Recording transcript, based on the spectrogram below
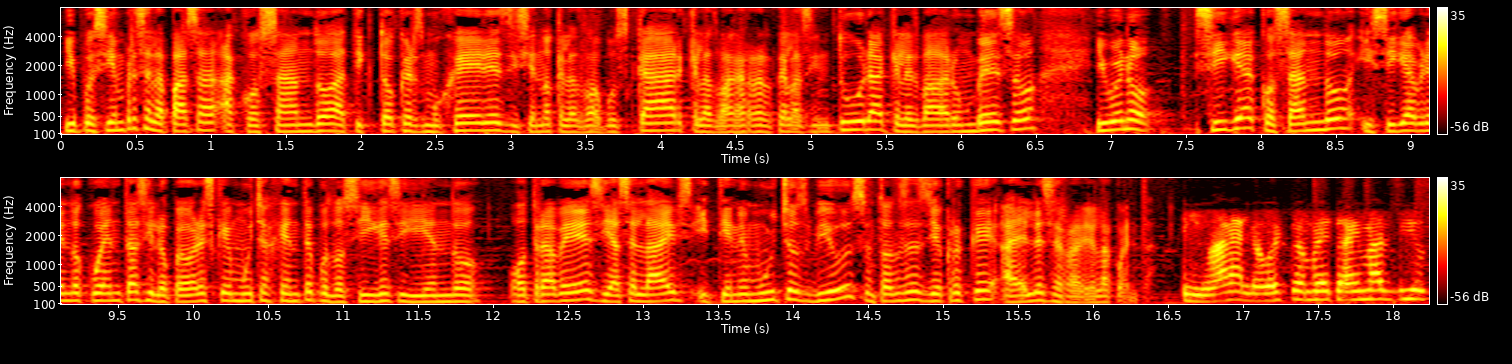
y pues siempre se la pasa acosando a TikTokers mujeres diciendo que las va a buscar, que las va a agarrar de la cintura, que les va a dar un beso y bueno, sigue acosando y sigue abriendo cuentas y lo peor es que mucha gente pues lo sigue siguiendo otra vez y hace lives y tiene muchos views, entonces yo creo que a él le cerraría la cuenta. Y mara, luego este hombre trae más views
